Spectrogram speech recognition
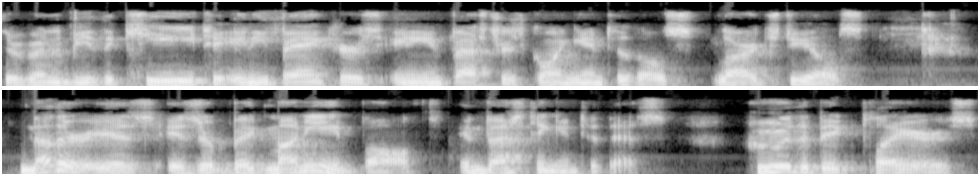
They're going to be the key to any bankers, any investors going into those large deals. Another is is there big money involved investing into this? Who are the big players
